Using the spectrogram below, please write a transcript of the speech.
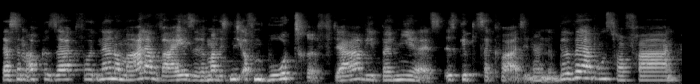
dass dann auch gesagt wird, ne, normalerweise, wenn man sich nicht auf dem Boot trifft, ja, wie bei mir, es, es gibt ja quasi ein Bewerbungsverfahren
